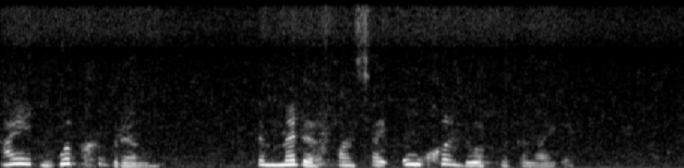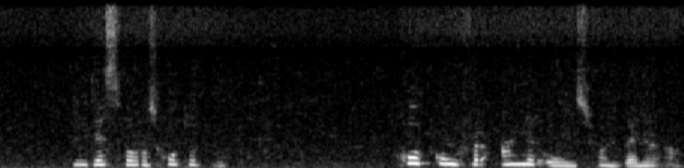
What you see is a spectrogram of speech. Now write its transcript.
Hy het hoop gebring te midde van sy ongelooflike lyding. En dis waar ons God ontmoet. God kom verander ons van binne af.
